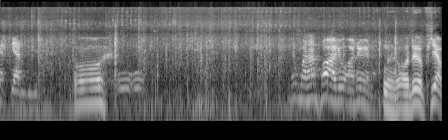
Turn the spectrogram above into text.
กระเจียนดีโอ้ยโอ้โอ้ยังมาท่านพ่ออายุออเดอร์น่ะเออออเดอร์เพียบ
